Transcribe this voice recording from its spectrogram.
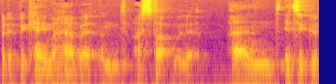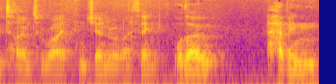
But it became a habit and i stuck with it. And it's a good time to write in general i think. Although having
